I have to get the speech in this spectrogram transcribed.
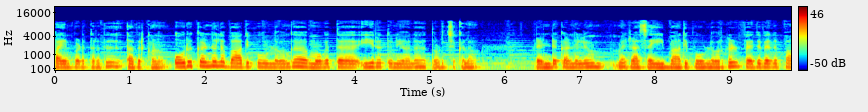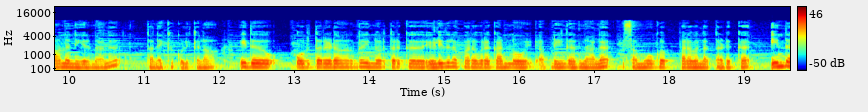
பயன்படுத்துறது தவிர்க்கணும். ஒரு கண்ணில் பாதிப்பு உள்ளவங்க முகத்தை ஈர துணியால் தொடச்சிக்கலாம். ரெண்டு கண்ணிலும் மெட்ராசை பாதிப்பு உள்ளவர்கள் வெது வெதுப்பான நீர்னால தலைக்கு குளிக்கலாம். இது ஒருத்தரிடம் இருந்து இன்னொருத்தருக்கு எளிதில் பரவுற கண் நோய் அப்படிங்கிறதுனால சமூக பரவலை தடுக்க இந்த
